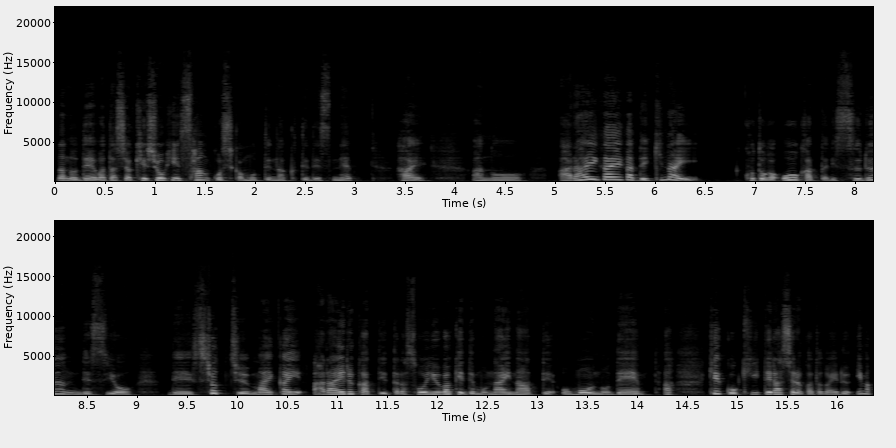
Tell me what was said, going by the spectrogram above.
なので、私は化粧品3個しか持ってなくてですね。はい。あの、洗い替えができないことが多かったりするんですよ。で、しょっちゅう毎回洗えるかって言ったらそういうわけでもないなって思うので、あ、結構聞いてらっしゃる方がいる。今、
